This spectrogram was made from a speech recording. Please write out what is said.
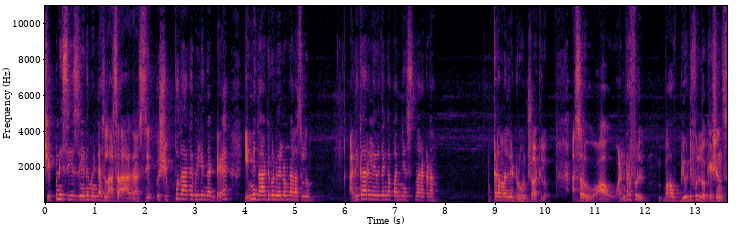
షిప్ని సీజ్ చేయడం ఏంటి? అసలు అసలు షిప్ షిప్ దాకా వెళ్ళిందంటే ఎన్ని దాటుకొని వెళ్ళి ఉండాలి అసలు? అధికారులు ఏ విధంగా పనిచేస్తున్నారు అక్కడ? ఇక్కడ మళ్ళీ డ్రోన్ షాట్లు అసలు wow wonderful wow beautiful locations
